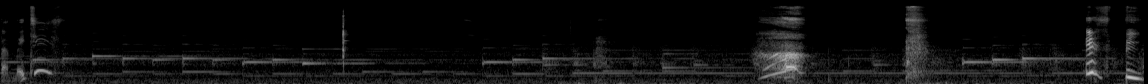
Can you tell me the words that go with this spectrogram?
that, my teeth. it's B.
